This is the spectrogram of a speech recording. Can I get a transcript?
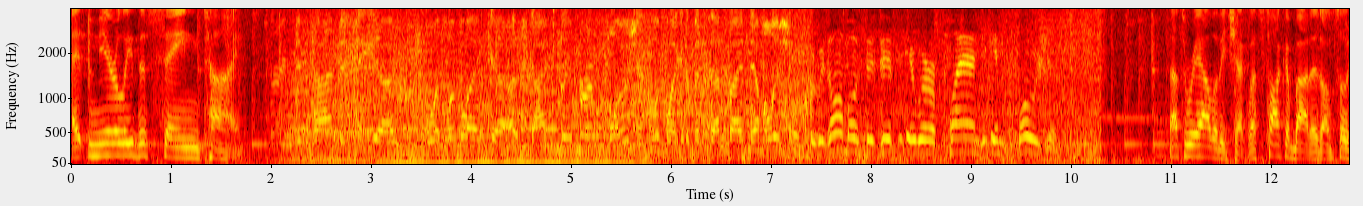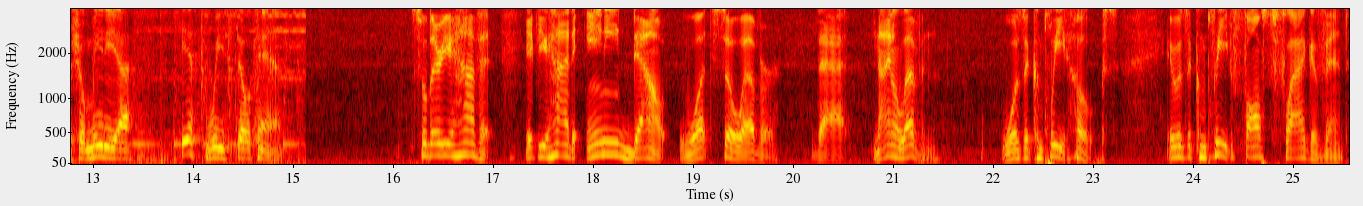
at nearly the same time. In time to see uh, what looked like uh, a skyscraper implosion. It looked like it had been done by a demolition crew. It was almost as if it were a planned implosion. That's a reality check. Let's talk about it on social media if we still can. So there you have it. If you had any doubt whatsoever that 9 11 was a complete hoax, it was a complete false flag event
